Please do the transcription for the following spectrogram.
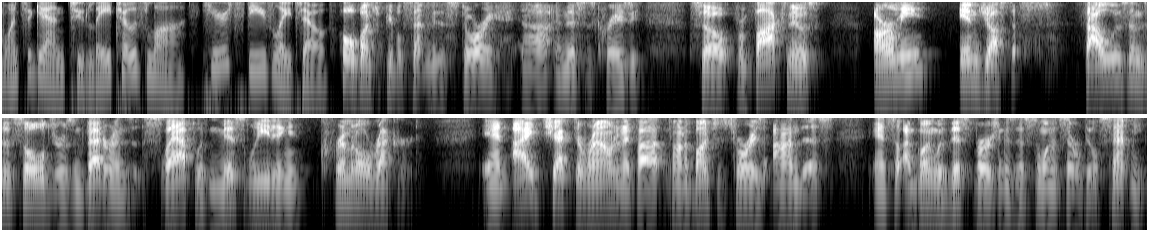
once again to Lehto's Law. Here's Steve Lehto. A whole bunch of people sent me this story, uh, and this is crazy. So, from Fox News Army injustice. Thousands of soldiers and veterans slapped with misleading criminal record. And I checked around and I found a bunch of stories on this. And so I'm going with this version because this is the one that several people sent me,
